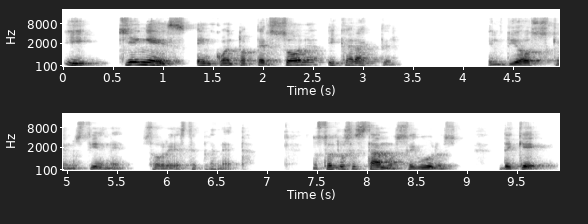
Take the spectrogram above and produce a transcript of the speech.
y quién es en cuanto a persona y carácter el Dios que nos tiene sobre este planeta. Nosotros estamos seguros de que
